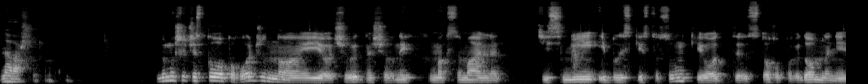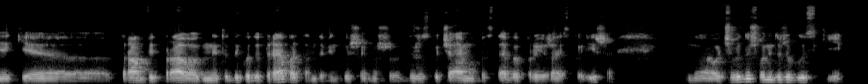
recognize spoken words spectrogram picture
на вашу думку? Думаю, що частково погоджено, і очевидно, що в них максимально тісні і близькі стосунки. От з того повідомлення, яке е, Трамп відправив не туди, куди треба, там де він пише йому, що дуже скучаємо без тебе, приїжджай скоріше. Е, Очевидно, що вони дуже близькі.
